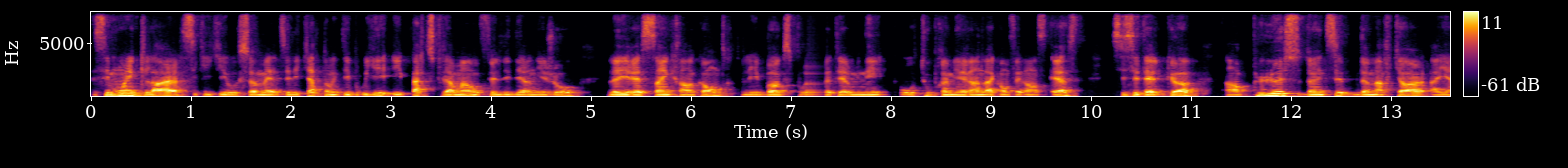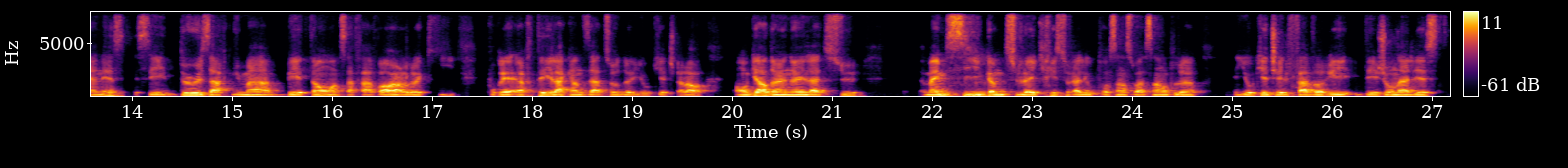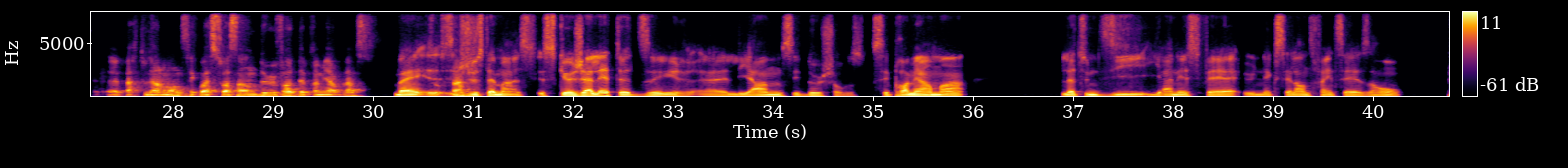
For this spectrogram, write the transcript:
c'est moins clair c'est qui qui est au sommet. les cartes ont été brouillées et particulièrement au fil des derniers jours. Là, il reste cinq rencontres. Les Bucks pourraient terminer au tout premier rang de la conférence Est. Si c'était le cas, en plus d'un type de marqueur à Yanis, c'est deux arguments béton en sa faveur là, qui pourraient heurter la candidature de Jokic. Alors, on garde un œil là-dessus, même si, mm-hmm. comme tu l'as écrit sur Alio 360, là, Jokic est le favori des journalistes euh, partout dans le monde. C'est quoi, 62 votes de première place? Ben, justement, ce que j'allais te dire, euh, Liam, c'est deux choses. C'est premièrement, là, tu me dis, Yanis fait une excellente fin de saison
